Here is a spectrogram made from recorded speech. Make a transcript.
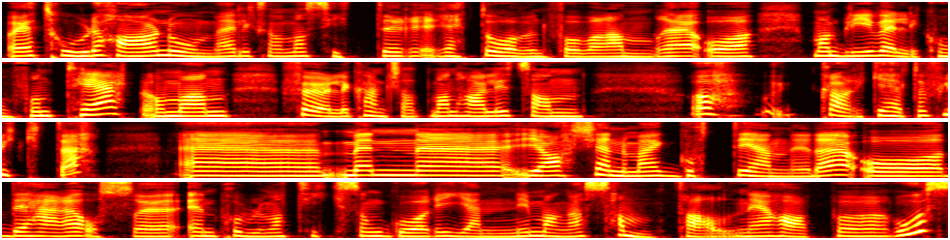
Og jeg tror det har noe med liksom, man sitter rett ovenfor hverandre, og man blir veldig konfrontert, og man føler kanskje at man har litt sånn åh, klarer ikke helt å flykte. Eh, men eh, ja, kjenner meg godt igjen i det, og det her er også en problematikk som går igjen i mange av samtalene jeg har på ROS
